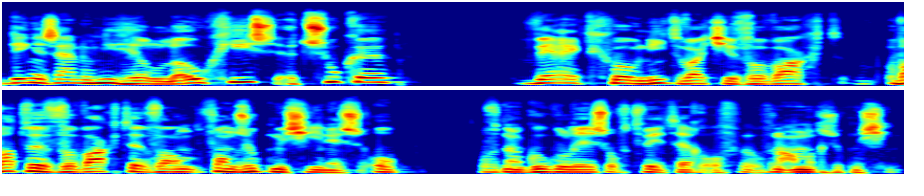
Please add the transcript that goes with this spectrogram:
dingen zijn nog niet heel logisch. Het zoeken werkt gewoon niet wat je verwacht, wat we verwachten van, van zoekmachines op, of het nou Google is of Twitter of, of een andere zoekmachine.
